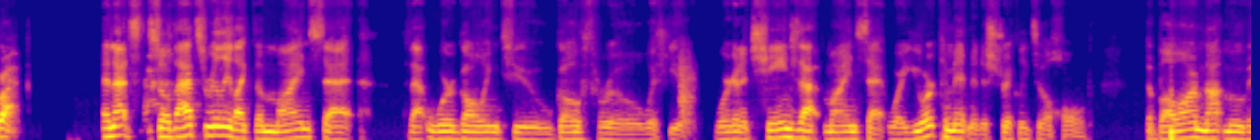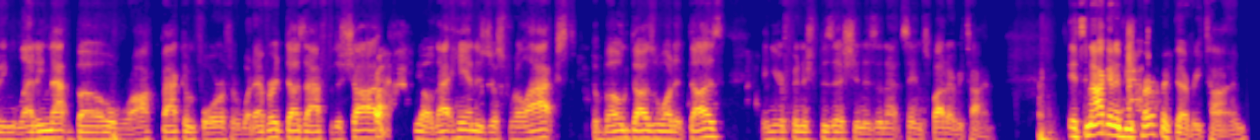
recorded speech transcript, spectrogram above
Right. and that's so that's really like the mindset that we're going to go through with you. We're going to change that mindset where your commitment is strictly to a hold. The bow arm not moving, letting that bow rock back and forth or whatever it does after the shot. Right. You know, that hand is just relaxed. The bow does what it does, and your finished position is in that same spot every time. It's not going to be perfect every time.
